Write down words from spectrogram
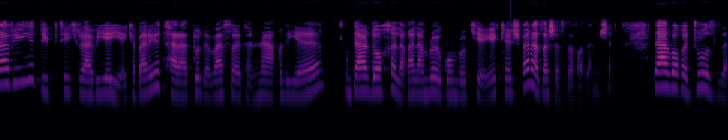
رویه دیپتیک رویه‌ایه که برای تردد وسایط نقلیه در داخل قلمرو گمرکی یک کشور ازش استفاده میشه. در واقع جزو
